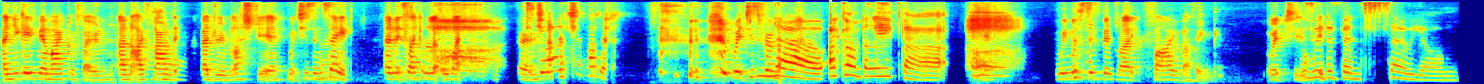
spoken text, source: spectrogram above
and you gave me a microphone, and I found it in my bedroom last year, which is insane. And it's like a little like. Did you actually? it. which is from No, I can't believe that. we must have been like five, I think. Which is We'd have been so young.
